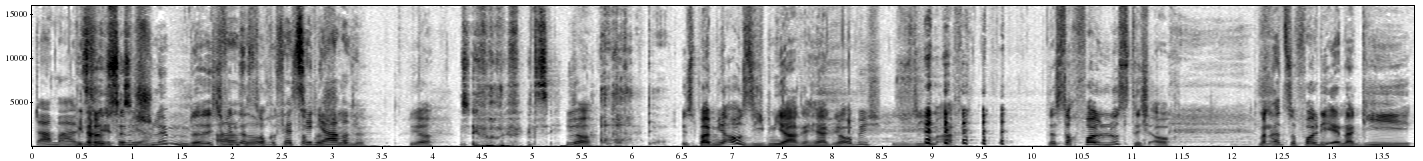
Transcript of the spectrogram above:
Damals. Wie lange das ist das nicht her? schlimm. Das- Ich finde das Also doch, ungefähr das zehn Jahre. Schöne. Ja, ja. Ist bei mir auch sieben Jahre her, glaube ich. So sieben, acht. Das ist doch voll lustig auch. Man hat so voll die Energie,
